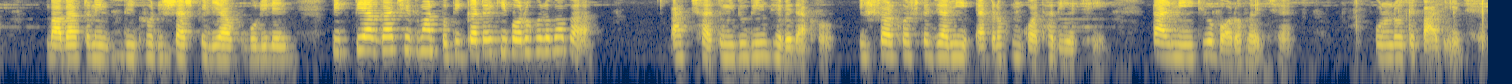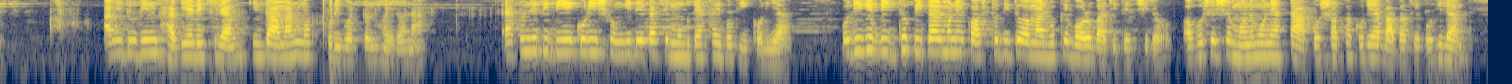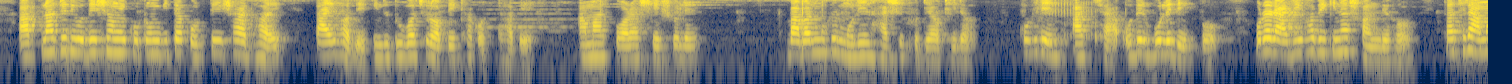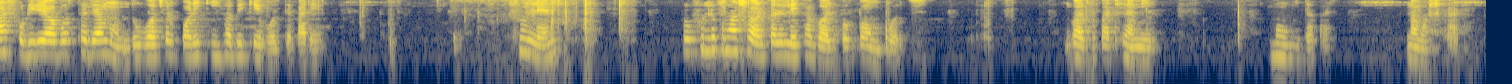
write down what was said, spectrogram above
বাবা একটা দীর্ঘ নিঃশ্বাস ফেলিয়া বলিলেন পিতৃ আজ্ঞা আছে তোমার প্রতিজ্ঞাটাই কি বড় হলো বাবা? আচ্ছা তুমি দুদিন ভেবে দেখো। ঈশ্বর ঘোষকে যে আমি একরকম কথা দিয়েছি, তার মেয়েটিও বড় হয়েছে, পনেরোতে পা দিয়েছে। আমি দুদিন ভাবিয়া দেখিলাম, কিন্তু আমার মত পরিবর্তন হইল না। এখন যদি বিয়ে করি, সঙ্গীদের কাছে মুখ দেখাইব কি করিয়া? ওদিকে বৃদ্ধ পিতার মনে কষ্ট দিতেও আমার বুকে বড় বাজিতেছিল। অবশেষে মনে মনে একটা আপোষ সফা করিয়া বাবাকে কহিলাম, আপনার যদি ওদের সঙ্গে কুটুম্বিতা করতেই সাধ হয়, তাই হবে, কিন্তু দু বছর অপেক্ষা করতে হবে। আমার পড়া শেষ হলে? বাবার মুখে মলিন হাসি ফুটিয়া উঠিল। কহিলেন আচ্ছা ওদের বলে দেখব, ওরা রাজি হবে কিনা সন্দেহ। তাছাড়া আমার শরীরের অবস্থা যেমন, দু বছর পরে কি হবে কে বলতে পারে? শুনলেন প্রফুল্ল কুমার সরকারের লেখা গল্প পঙ্কজ। গল্প পাঠে আমি মৌমিতা পাল। নমস্কার।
